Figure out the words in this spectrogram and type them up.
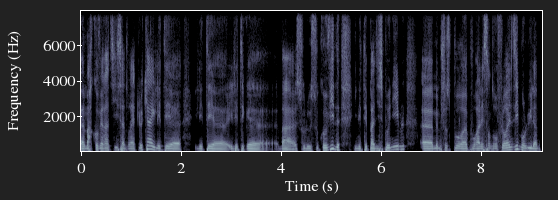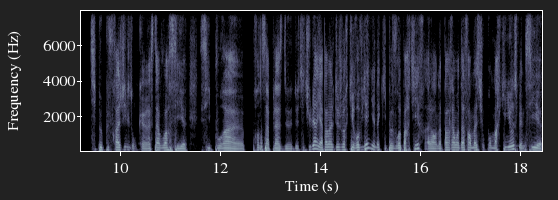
Euh, Marco Verratti, ça devrait être le cas. Il était, il était, il était bah, sous Covid. Il n'était pas disponible. même chose pour, pour Alessandro Florenzi. Bon, lui, il a petit peu plus fragile, donc euh, reste à voir s'il si, pourra euh, prendre sa place de, titulaire. Il y a pas mal de joueurs qui reviennent, il y en a qui peuvent repartir. Alors on n'a pas vraiment d'informations pour Marquinhos, même si euh,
